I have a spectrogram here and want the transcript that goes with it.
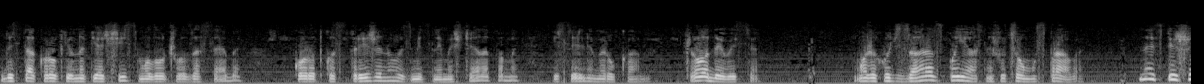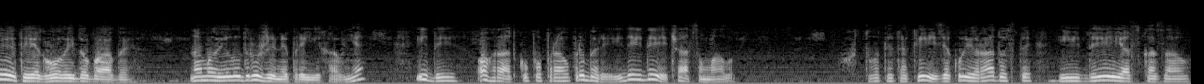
Десь так років на 5-6 молодшого за себе, коротко стриженого, з міцними щелепами і сильними руками. Чого дивишся? Може, хоч зараз поясниш, у чому справа? Не спішити, як голий до баби. На могилу дружини приїхав, ні? Іди, оградку поправ, прибери, іди, йди, часу мало. Хто ти такий, з якої радости іди, я сказав.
